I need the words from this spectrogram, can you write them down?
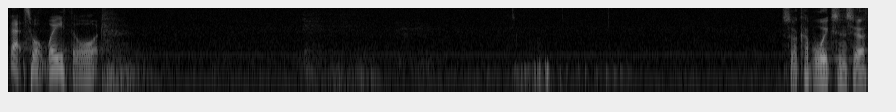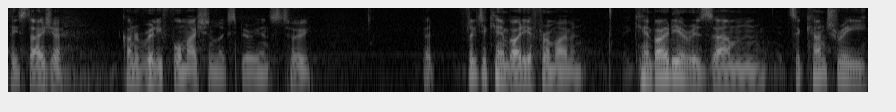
That's what we thought. So, a couple of weeks in Southeast Asia, kind of really formational experience too. But flick to Cambodia for a moment. Cambodia is um, it's a country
